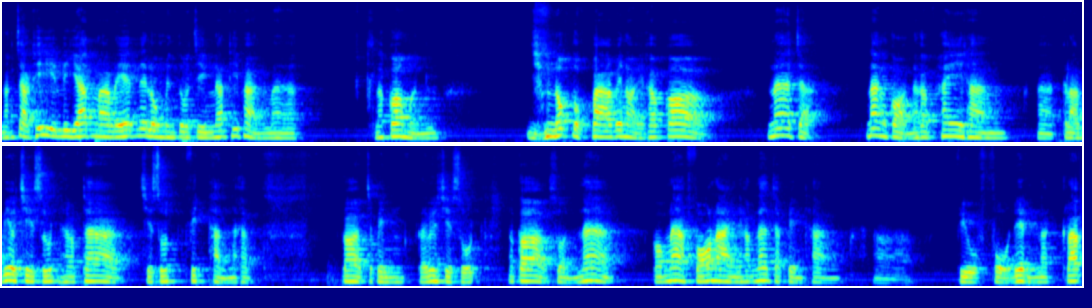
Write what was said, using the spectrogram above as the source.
หลังจากที่ริยัตมาเลสได้ลงเป็นตัวจริงนัดที่ผ่านมา แล้วก็เหมือนยิงนกตกปลาไปหน่อยครับก็น่าจะ นั่งก่อนนะครับ ให้ทางกราเบียลเชซุสนะครับ ถ้าเชซุสฟิตทันนะครับ ก็จะเป็นกราเบียลเชซุสแล้วก็ส่วนหน้ากองหน้าฟอร์ไนนะครับ น่าจะเป็นทางฟิลโฟเดนนะครับ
